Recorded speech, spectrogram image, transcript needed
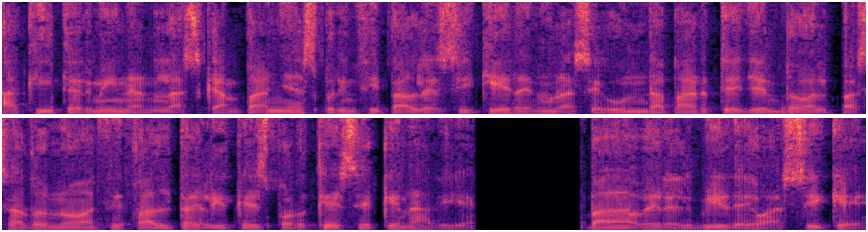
Aquí terminan las campañas principales si quieren una segunda parte yendo al pasado no hace falta likes porque sé que nadie va a ver el vídeo así que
